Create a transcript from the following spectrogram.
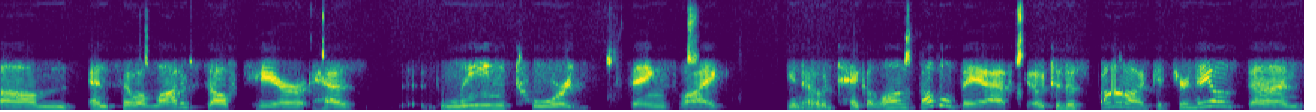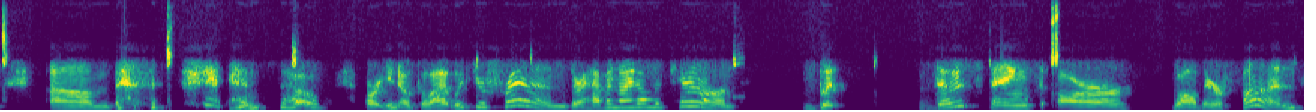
Um, and so a lot of self care has leaned toward things like, you know, take a long bubble bath, go to the spa, get your nails done. Um, and so, or, you know, go out with your friends or have a night on the town. But those things are, while they're fun,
